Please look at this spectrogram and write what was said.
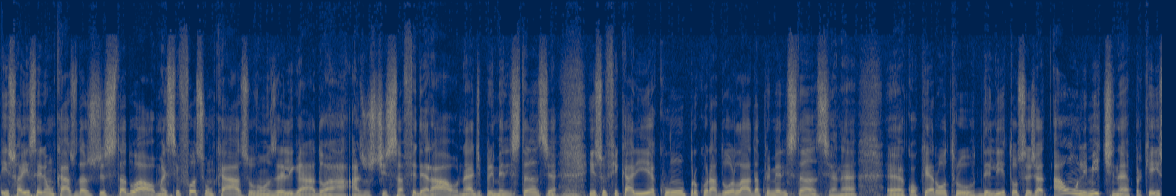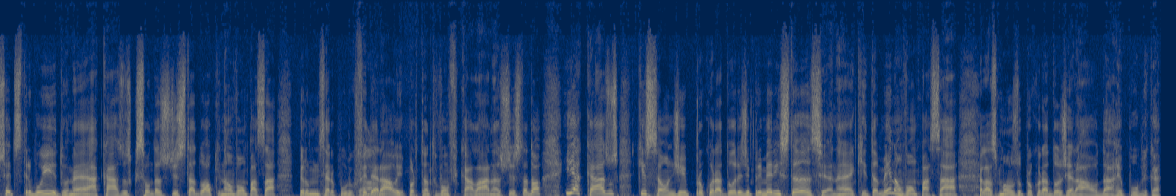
Isso aí seria um caso da justiça estadual, mas se fosse um caso, vamos dizer, ligado à, à justiça federal, né, de primeira instância, uhum isso ficaria com o procurador lá da primeira instância, né? É, qualquer outro delito, ou seja, há um limite, né? Porque isso é distribuído, né? Há casos que são da Justiça Estadual que não vão passar pelo Ministério Público tá. Federal e, portanto, vão ficar lá na Justiça Estadual, e há casos que são de procuradores de primeira instância, né? Que também não vão passar pelas mãos do Procurador-Geral da República.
